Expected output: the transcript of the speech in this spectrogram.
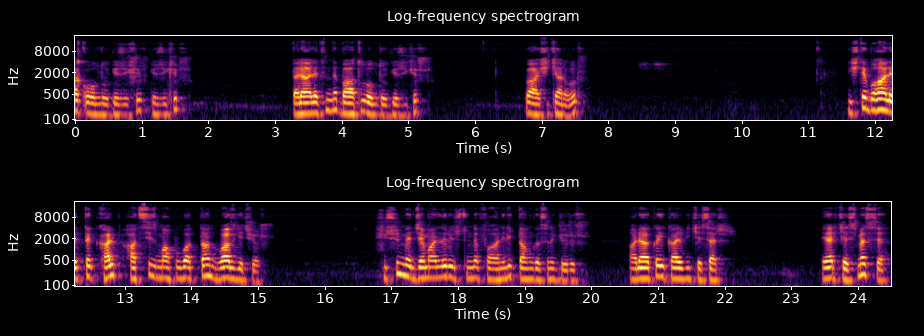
hak olduğu gözükür, gözükür. Dalaletin de batıl olduğu gözükür ve aşikar olur. İşte bu halette kalp hadsiz mahbubattan vazgeçiyor. Hüsün ve cemalleri üstünde fanilik damgasını görür. Alakayı kalbi keser. Eğer kesmezse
